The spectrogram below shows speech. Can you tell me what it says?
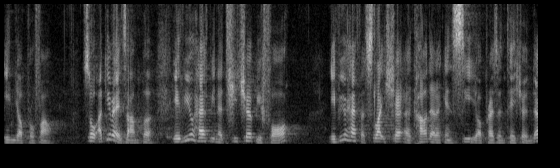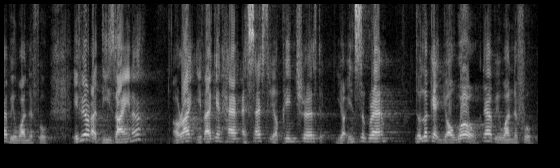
in your profile? So I'll give an example. If you have been a teacher before, if you have a SlideShare account that I can see your presentation, that would be wonderful. If you're a designer, all right, if I can have access to your Pinterest, your Instagram, to look at your world, that would be wonderful.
